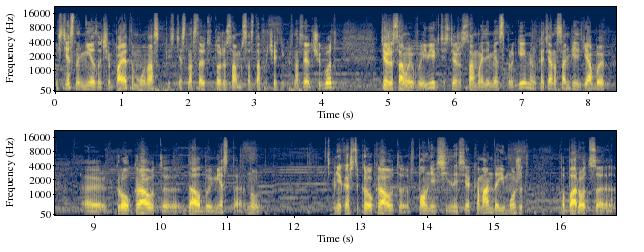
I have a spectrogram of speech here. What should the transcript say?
Естественно, незачем, поэтому у нас, естественно, остается тот же самый состав участников на следующий год, те же самые Воевиктис, те же самые элементы Pro Gaming, хотя, на самом деле, я бы э, Кроу Крауд э, дал бы место, ну, мне кажется, Кроу Крауд вполне сильная себе команда и может побороться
